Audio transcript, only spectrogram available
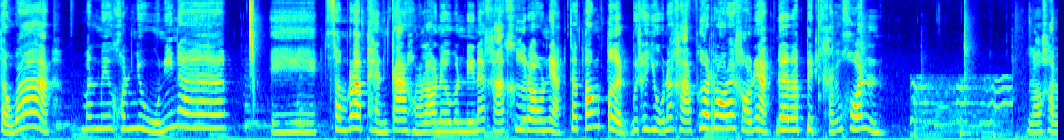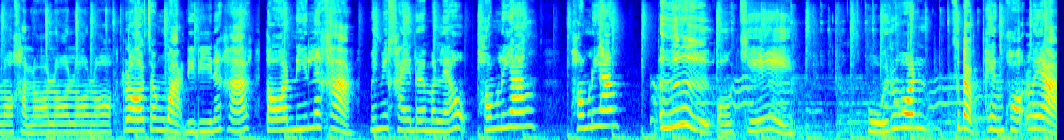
แต่ว่ามันมีคนอยู่นี่นาเอสำหรับแผนการของเราในวันนี้นะคะ คือเราเนี่ยจะต้องเปิดวิทยุนะคะ เพื่อรอให้เขาเนี่ยเดินมาปิดค่ะทุกคนรอค่ะรอค่ะรอรอรอรอรอจังหวะดีๆนะคะ ตอนนี้เลยค่ะ ไม่มีใครเดินมาแล้ว พร้อมหรือยัง พร้อมหรือยัง เออโอเคโหยทุกคนคือแบบเพลงเพาะเลยอะ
